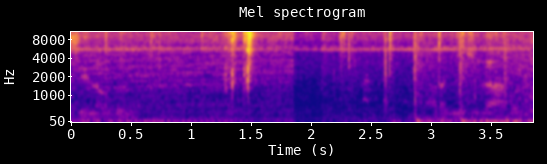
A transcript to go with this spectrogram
Sila ko doon. Parang yun sila ako.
